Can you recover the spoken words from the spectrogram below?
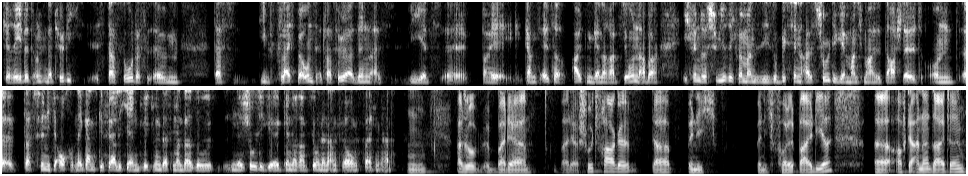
geredet und natürlich ist das so, dass, ähm, dass die vielleicht bei uns etwas höher sind als wie jetzt äh, bei ganz älter, alten Generationen. Aber ich finde es schwierig, wenn man sie so ein bisschen als Schuldige manchmal darstellt. Und äh, das finde ich auch eine ganz gefährliche Entwicklung, dass man da so eine schuldige Generation in Anführungszeichen hat. Mhm. Also äh, bei der, bei der Schuldfrage, da bin ich, bin ich voll bei dir. Äh, auf der anderen Seite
